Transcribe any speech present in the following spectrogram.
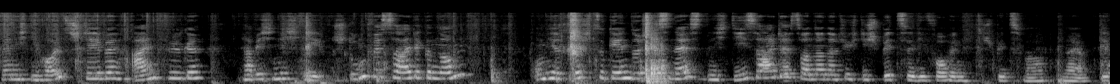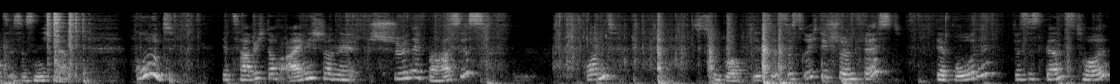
wenn ich die Holzstäbe einfüge, habe ich nicht die stumpfe Seite genommen, um hier durchzugehen durch das Nest. Nicht die Seite, sondern natürlich die Spitze, die vorhin spitz war. Naja, jetzt ist es nicht mehr. Gut, jetzt habe ich doch eigentlich schon eine schöne Basis. Und super, jetzt ist es richtig schön fest. Der Boden, das ist ganz toll.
